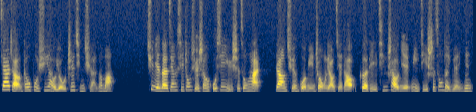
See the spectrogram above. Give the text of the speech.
家长都不需要有知情权了吗？去年的江西中学生胡鑫宇失踪案，让全国民众了解到各地青少年密集失踪的原因。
